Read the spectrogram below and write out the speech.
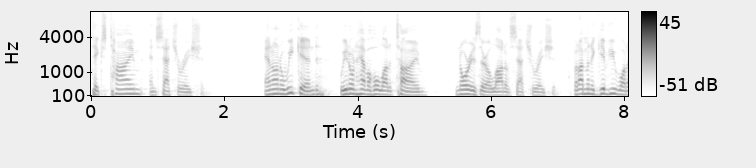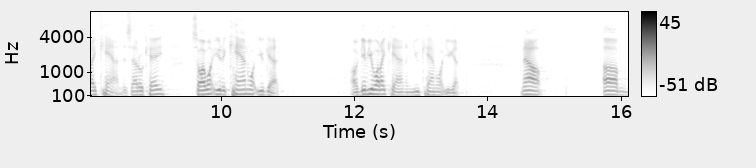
takes time and saturation. And on a weekend, we don't have a whole lot of time, nor is there a lot of saturation. But I'm going to give you what I can. Is that okay? So I want you to can what you get. I'll give you what I can, and you can what you get. Now, um,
